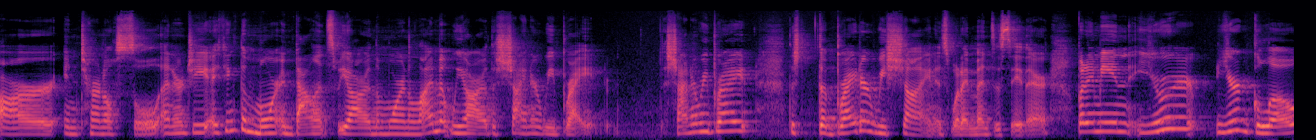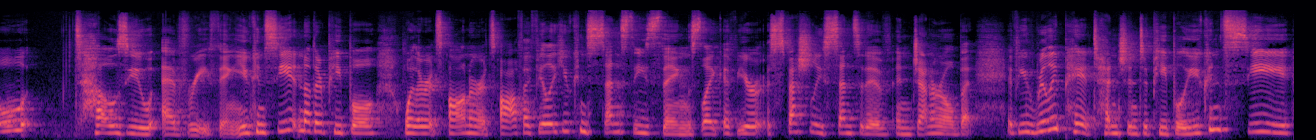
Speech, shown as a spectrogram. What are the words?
our internal soul energy, I think the more in balance we are and the more in alignment we are, the shiner we bright. The shiner we bright, the, the brighter we shine is what I meant to say there. But I mean, your your glow tells you everything. You can see it in other people, whether it's on or it's off. I feel like you can sense these things, like if you're especially sensitive in general, but if you really pay attention to people, you can see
